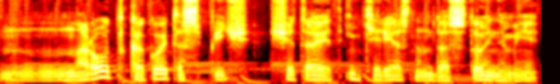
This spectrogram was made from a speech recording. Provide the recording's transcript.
Народ какой-то спич считает интересным, достойным и,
